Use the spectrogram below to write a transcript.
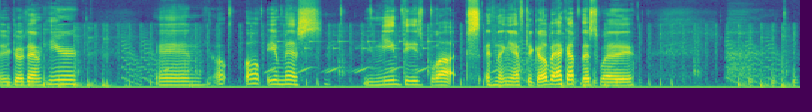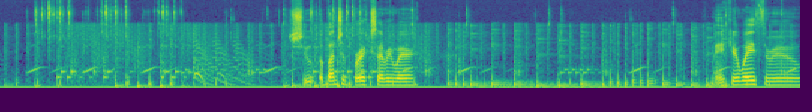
You go down here, and oh, oh, you miss. You need these blocks, and then you have to go back up this way. Bunch of bricks everywhere. Make your way through.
